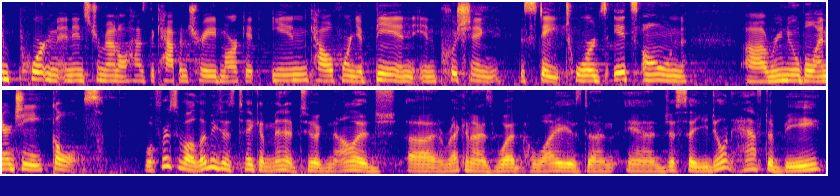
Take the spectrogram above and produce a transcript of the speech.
important and instrumental has the cap and trade market in California been in pushing the state towards its own uh, renewable energy goals? Well, first of all, let me just take a minute to acknowledge uh, and recognize what Hawaii has done and just say you don't have to be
